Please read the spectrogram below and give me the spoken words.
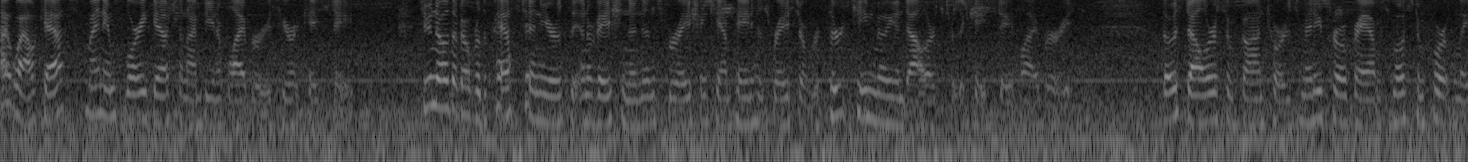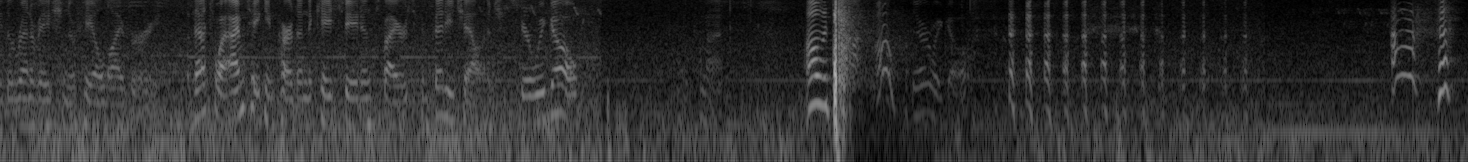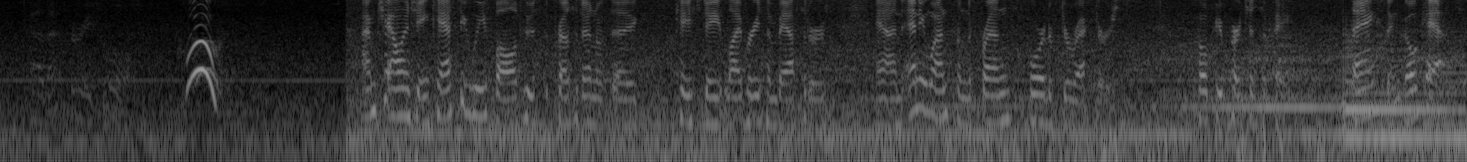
Hi Wildcats, my name is Lori Goetsch and I'm Dean of Libraries here at K-State. Do you know that over the past 10 years the Innovation and Inspiration Campaign has raised over $13 million for the K-State libraries? Those dollars have gone towards many programs, most importantly the renovation of Hale Library. That's why I'm taking part in the K-State Inspires Confetti Challenge. Here we go. Come on. Oh, it's Oh, there we go. I'm challenging Cassie Weefald, who's the president of the K-State Libraries Ambassadors, and anyone from the Friends Board of Directors. Hope you participate. Thanks and go Cats!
